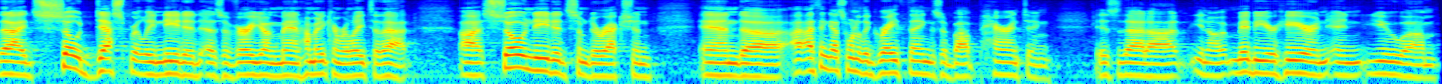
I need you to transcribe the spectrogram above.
that I so desperately needed as a very young man. How many can relate to that? Uh, so needed some direction. And uh, I, think that's one of the great things about parenting is that, uh, you know, maybe you're here and, and you, um,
